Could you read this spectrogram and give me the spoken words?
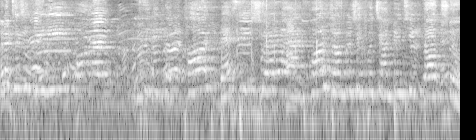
Congratulations, Bailey, for receiving the third Best in Show and first German Shepherd Championship Dog Show.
